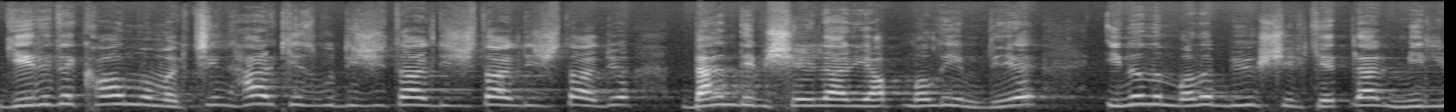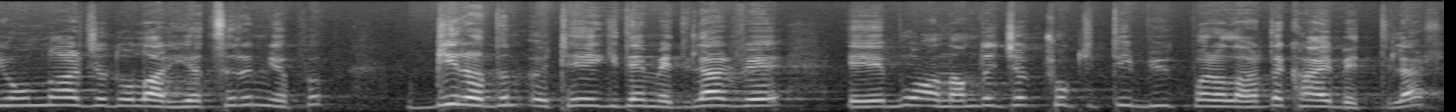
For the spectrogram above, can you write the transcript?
geride kalmamak için herkes bu dijital dijital dijital diyor. Ben de bir şeyler yapmalıyım diye inanın bana büyük şirketler milyonlarca dolar yatırım yapıp bir adım öteye gidemediler ve e, bu anlamda çok, ciddi büyük paralar da kaybettiler.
